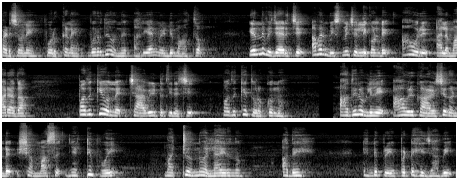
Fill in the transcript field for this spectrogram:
പഠിച്ചോനെ പൊറുക്കണേ വെറുതെ ഒന്ന് അറിയാൻ വേണ്ടി മാത്രം എന്ന് വിചാരിച്ച് അവൻ വിസ്മി ചൊല്ലിക്കൊണ്ട് ആ ഒരു അലമാരത പതുക്കെ ഒന്ന് ചാവിയിട്ട് തിരിച്ച് പതുക്കെ തുറക്കുന്നു. അതിനുള്ളിലെ ആ ഒരു കാഴ്ച കണ്ട് ഷമ്മാസ് ഞെട്ടിപ്പോയി. മറ്റൊന്നുമല്ലായിരുന്നു. അതെ എന്റെ പ്രിയപ്പെട്ട ഹിജാബി.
